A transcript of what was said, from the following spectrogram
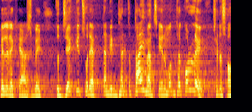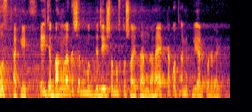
ফেলে রেখে আসবে। তো যে কিছুর একটা নির্ধারিত টাইম আছে, এর মধ্যে করলে সেটা সহজ থাকে। এই যে বাংলাদেশের মধ্যে যেই সমস্ত শয়তানরা, হয়, একটা কথা আমি ক্লিয়ার করে রাখি।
